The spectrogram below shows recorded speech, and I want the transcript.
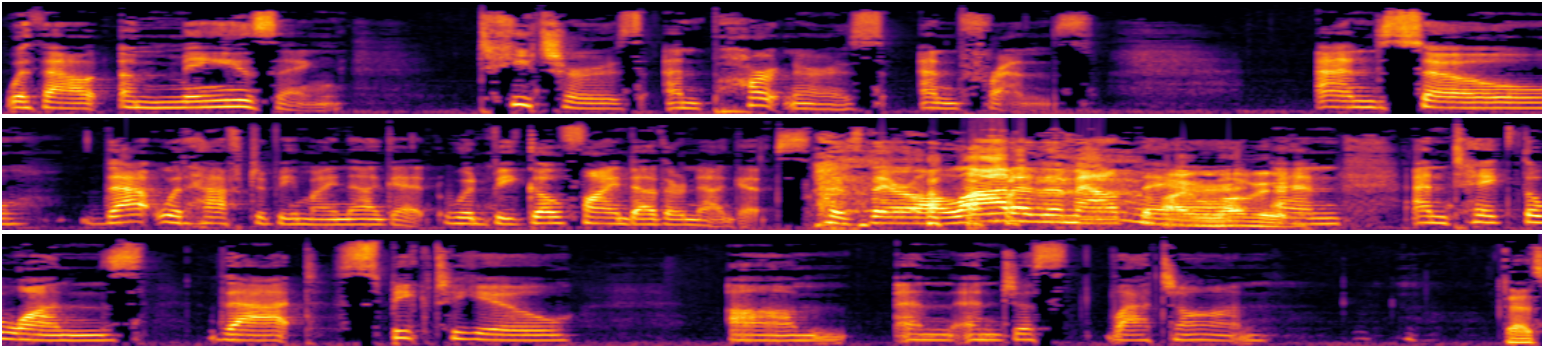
without amazing teachers and partners and friends. And so that would have to be my nugget would be go find other nuggets because there are a lot of them out there I love it. and and take the ones that speak to you um, and and just latch on That's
